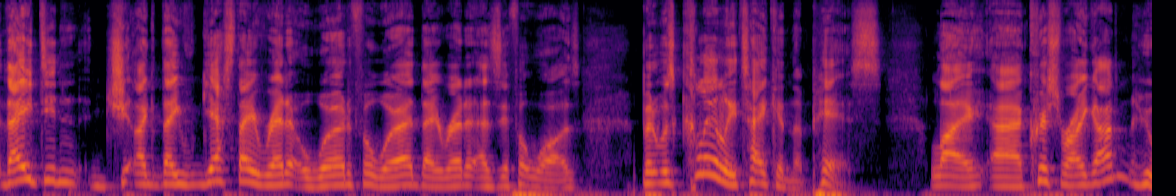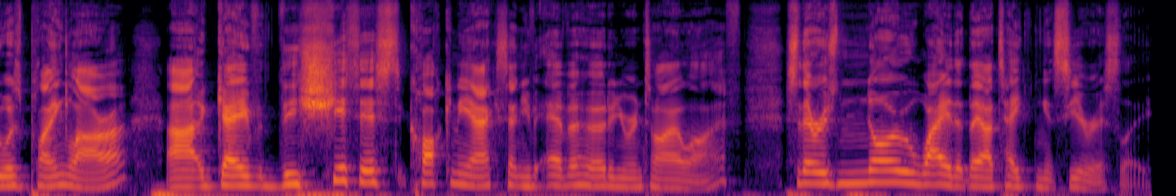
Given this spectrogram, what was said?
they didn't like they yes they read it word for word. They read it as if it was, but it was clearly taking the piss. Like uh, Chris Ray Gun, who was playing Lara, uh, gave the shittest Cockney accent you've ever heard in your entire life. So there is no way that they are taking it seriously,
